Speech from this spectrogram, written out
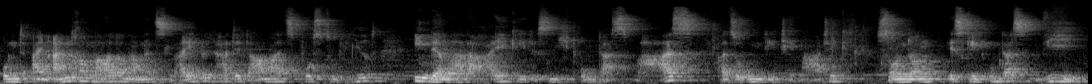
und ein anderer Maler namens Leibel hatte damals postuliert, in der Malerei geht es nicht um das Was, also um die Thematik, sondern es geht um das Wie.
